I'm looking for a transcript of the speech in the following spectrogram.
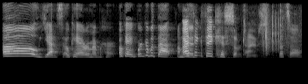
Oh yes. Okay, I remember her. Okay, we're good with that. I'm I good. think they kiss sometimes. That's all.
